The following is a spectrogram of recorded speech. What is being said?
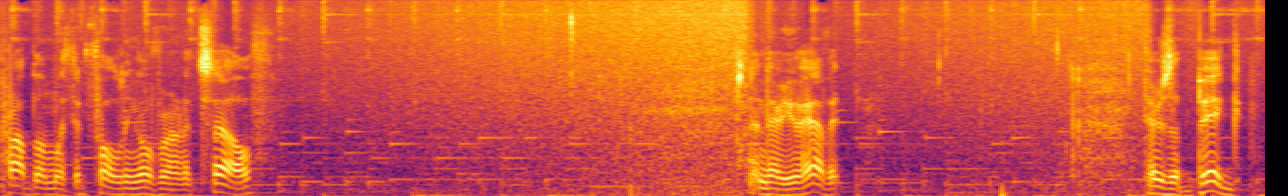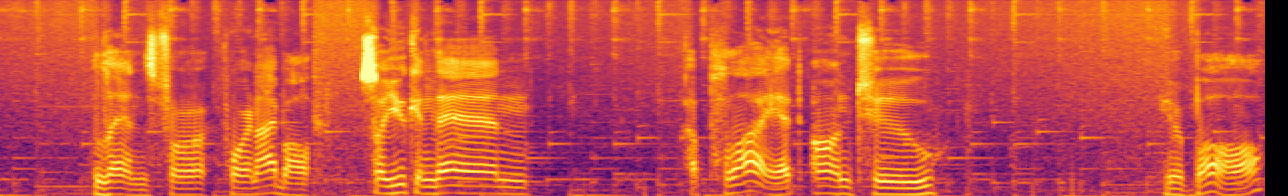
problem with it folding over on itself. And there you have it. There's a big lens for, for an eyeball. So you can then apply it onto your ball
